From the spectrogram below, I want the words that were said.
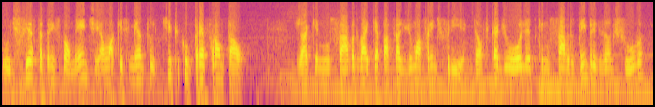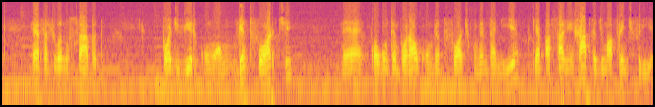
o de sexta principalmente, é um aquecimento típico pré-frontal, já que no sábado vai ter a passagem de uma frente fria. Então fica de olho, porque no sábado tem previsão de chuva, essa chuva no sábado pode vir com um vento forte, né, com algum temporal com vento forte, com ventania, que é a passagem rápida de uma frente fria.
